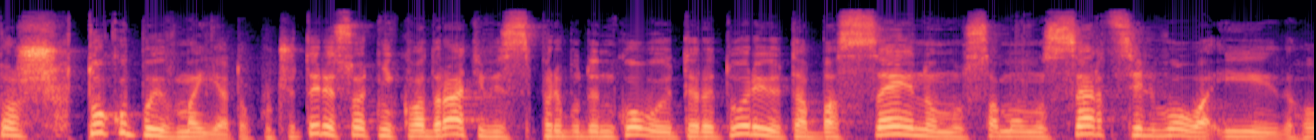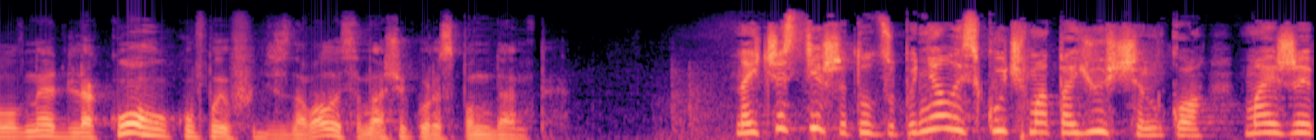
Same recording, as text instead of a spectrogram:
Тож, хто купив маєток у чотири сотні квадратів із прибудинковою територією та басейном у самому серці Львова, і головне для кого купив, дізнавалися наші кореспонденти. Найчастіше тут зупинялись Кучма та Ющенко. Майже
